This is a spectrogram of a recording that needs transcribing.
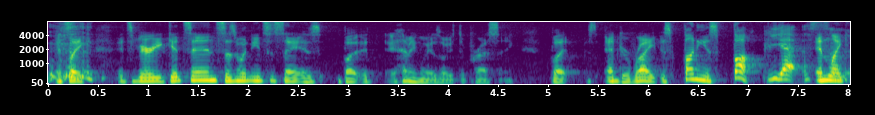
It's like it's very it gets in, says what it needs to say. Is but it, Hemingway is always depressing. But Edgar Wright is funny as fuck. Yes. and like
